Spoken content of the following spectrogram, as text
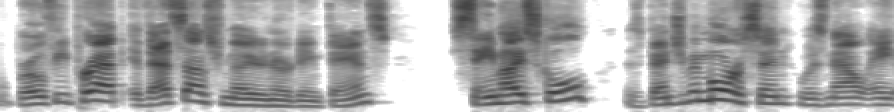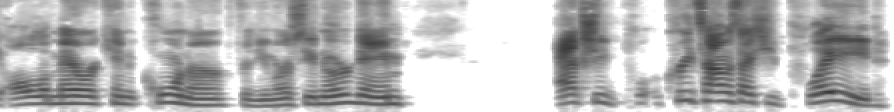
Brophy Prep, if that sounds familiar to Notre Dame fans, same high school as Benjamin Morrison, who is now a All-American corner for the University of Notre Dame. Actually, Cree Thomas actually played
